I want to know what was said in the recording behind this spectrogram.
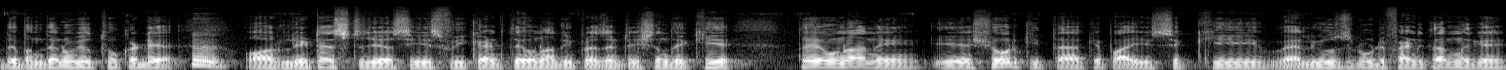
ਦੇ ਬੰਦੇ ਨੂੰ ਵੀ ਉੱਥੋਂ ਕੱਢਿਆ। ਔਰ ਲੇਟੈਸਟ ਜੇ ਅਸੀਂ ਇਸ ਵੀਕਐਂਡ ਤੇ ਉਹਨਾਂ ਦੀ ਪ੍ਰੈਜੈਂਟੇਸ਼ਨ ਦੇਖੀਏ ਤੇ ਉਹਨਾਂ ਨੇ ਇਹ ਅਸ਼ੋਰ ਕੀਤਾ ਕਿ ਭਾਈ ਸਿੱਖੀ ਵੈਲਿਊਜ਼ ਨੂੰ ਡਿਫੈਂਡ ਕਰਨਗੇ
